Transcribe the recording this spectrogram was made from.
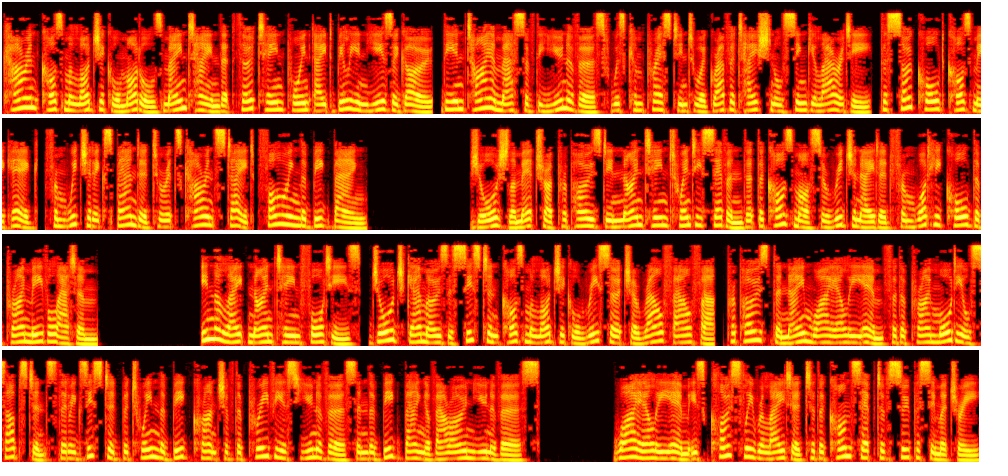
Current cosmological models maintain that 13.8 billion years ago, the entire mass of the universe was compressed into a gravitational singularity, the so-called cosmic egg, from which it expanded to its current state following the Big Bang. Georges Lemaitre proposed in 1927 that the cosmos originated from what he called the primeval atom. In the late 1940s, George Gamow's assistant cosmological researcher Ralph Alpher, proposed the name YLEM for the primordial substance that existed between the Big Crunch of the previous universe and the Big Bang of our own universe. YLEM is closely related to the concept of supersymmetry.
